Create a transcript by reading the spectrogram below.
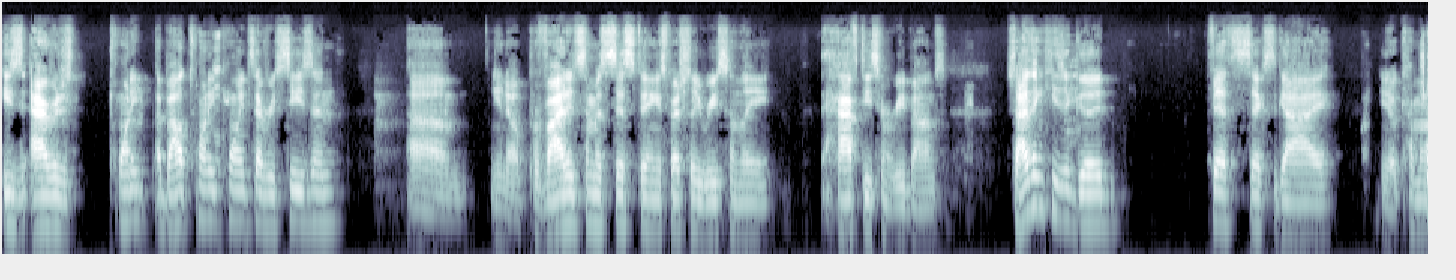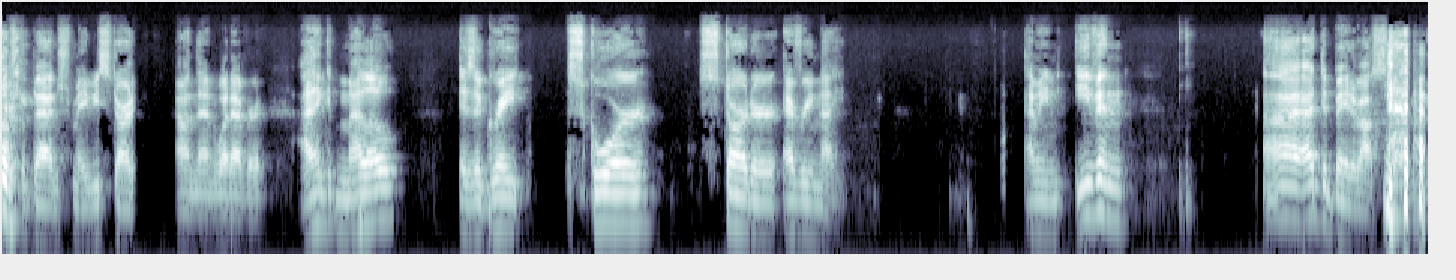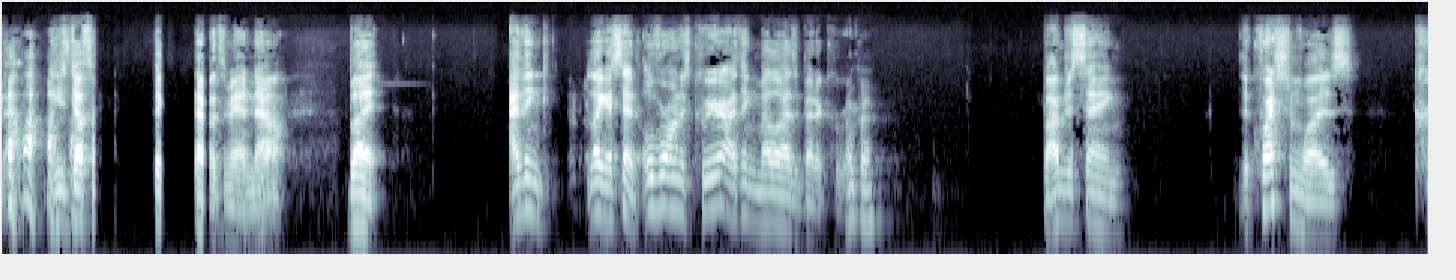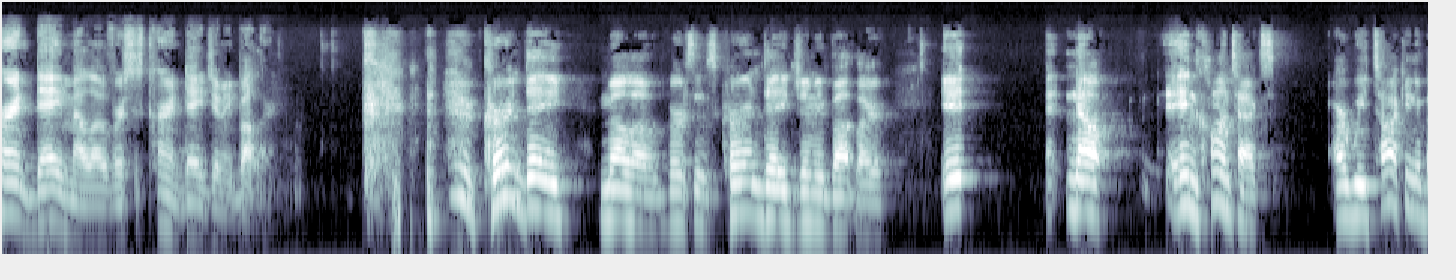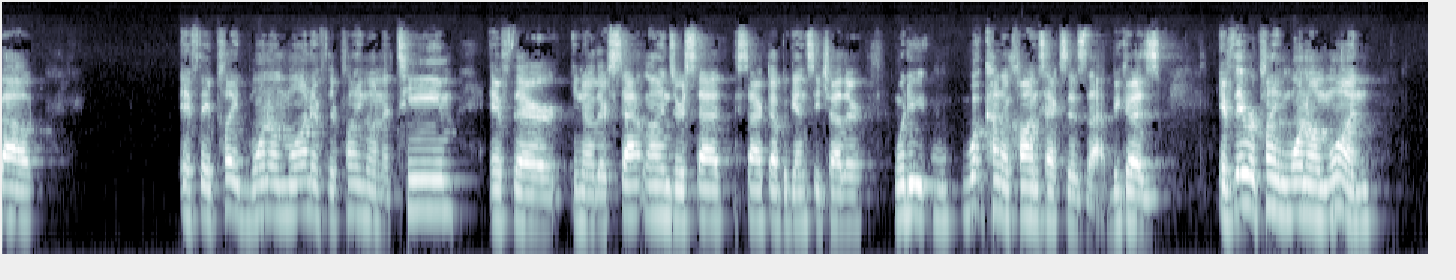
He's averaged twenty about twenty points every season. Um, you know, provided some assisting, especially recently, half decent rebounds. So I think he's a good fifth, sixth guy, you know, coming sure. off the bench, maybe starting now and then whatever. I think Melo is a great score starter every night. I mean, even I, I debate about now. He's definitely sixth, seventh man now, but I think, like I said, over on his career, I think Melo has a better career. Okay. But I'm just saying, the question was current day Melo versus current day Jimmy Butler. current day Melo versus current day Jimmy Butler. It now in context, are we talking about if they played one on one, if they're playing on a team, if their you know their stat lines are stat, stacked up against each other? What do you, what kind of context is that? Because if they were playing one on one,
